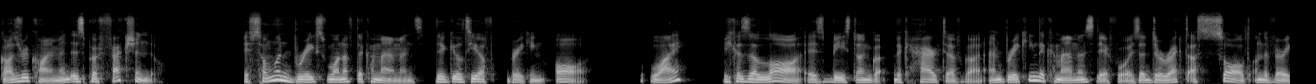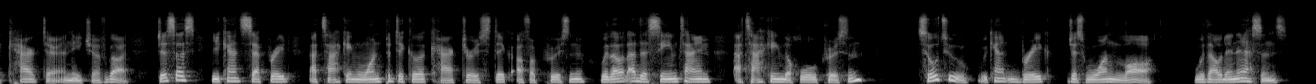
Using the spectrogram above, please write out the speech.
God's requirement is perfection, though. If someone breaks one of the commandments, they're guilty of breaking all. Why? Because the law is based on God, the character of God, and breaking the commandments, therefore, is a direct assault on the very character and nature of God. Just as you can't separate attacking one particular characteristic of a person without at the same time attacking the whole person, so too, we can't break just one law without, in essence,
